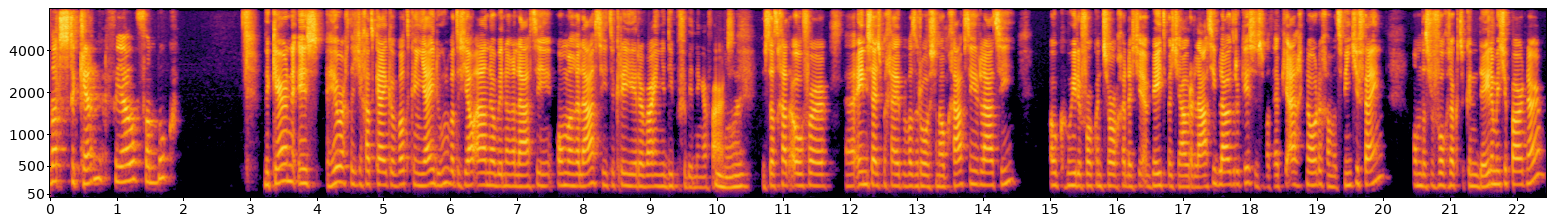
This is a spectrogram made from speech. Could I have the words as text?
wat is de kern voor jou van het boek? De kern is heel erg dat je gaat kijken wat kun jij doen, wat is jouw aandeel binnen een relatie om een relatie te creëren waarin je diepe verbinding ervaart. Mooi. Dus dat gaat over uh, enerzijds begrijpen wat de rol is van hoopbegaafd in je relatie. Ook hoe je ervoor kunt zorgen dat je weet wat jouw relatieblauwdruk is. Dus wat heb je eigenlijk nodig en wat vind je fijn. Om dat vervolgens ook te kunnen delen met je partner.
